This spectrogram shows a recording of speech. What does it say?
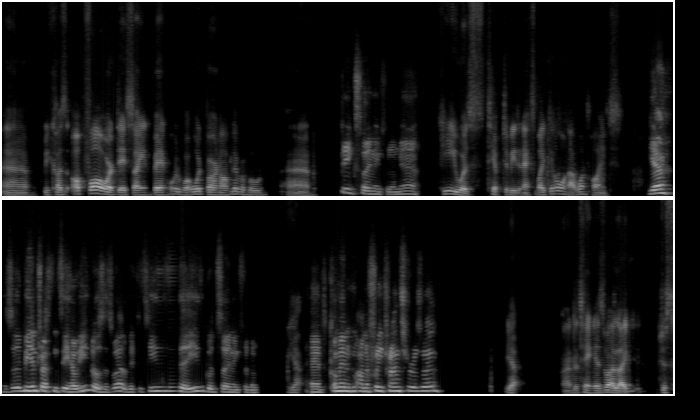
Um, because up forward they signed Ben Wood- Woodburn off Liverpool. Um, Big signing for them, yeah. he was tipped to be the next Michael Owen at one point. Yeah, so it'd be interesting to see how he does as well because he's a, he's a good signing for them. Yeah. And come in on a free transfer as well. Yeah, and the thing is, well, like just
